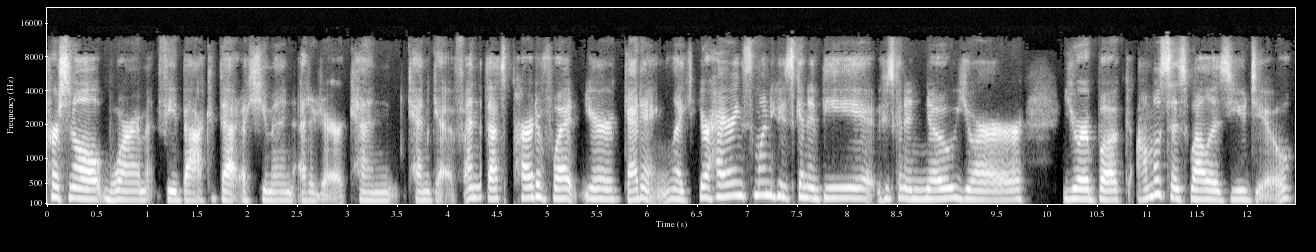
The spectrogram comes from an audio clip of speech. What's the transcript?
personal, warm feedback that a human editor can can give. And that's part of what you're getting. Like you're hiring someone who's going to be who's going to know your your book almost as well as you do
